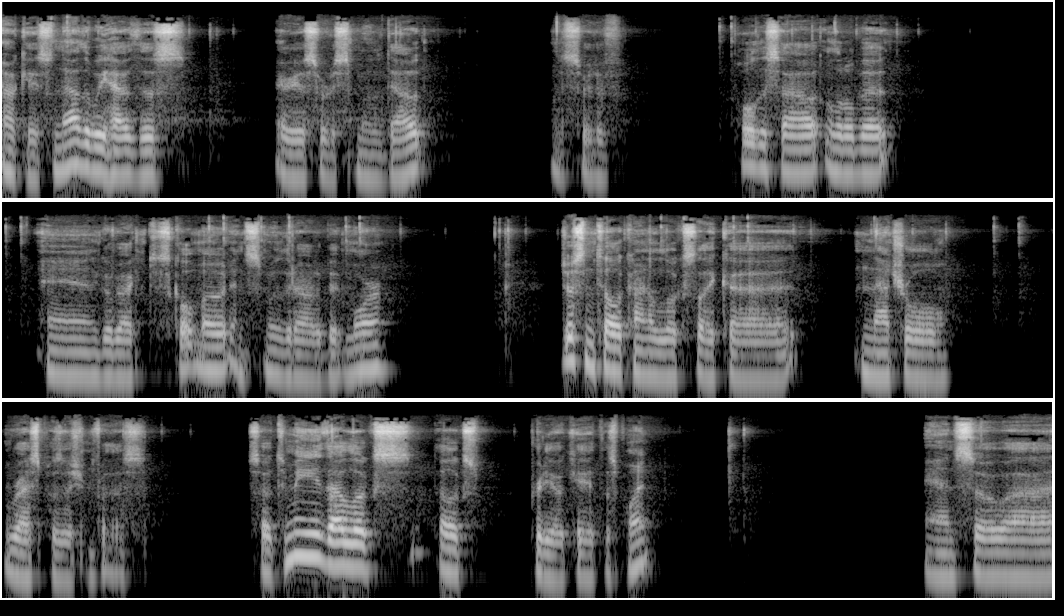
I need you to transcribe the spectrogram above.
Okay, so now that we have this area sort of smoothed out, let's sort of pull this out a little bit and go back to sculpt mode and smooth it out a bit more just until it kind of looks like a natural rest position for this. So to me that looks that looks pretty okay at this point. And so uh,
